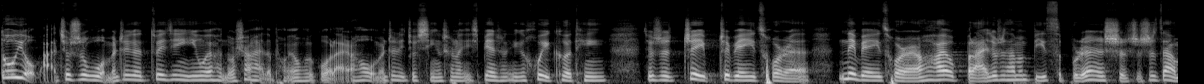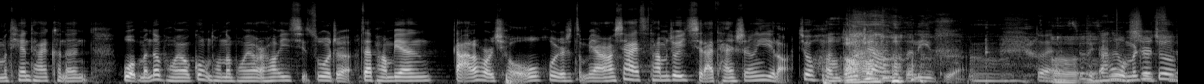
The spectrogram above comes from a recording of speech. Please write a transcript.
都有吧。就是我们这个最近因为很多上海的朋友会过来，然后我们这里就形成了变成了一个会客厅，就是这这边一撮人，那边一撮人，然后还有本来就是他们彼此不认识，只是在我们天台可能我们的朋友共同的朋友，然后一起坐着在旁边。打了会儿球，或者是怎么样，然后下一次他们就一起来谈生意了，就很多这样子的例子。嗯，对，然后我们这就，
